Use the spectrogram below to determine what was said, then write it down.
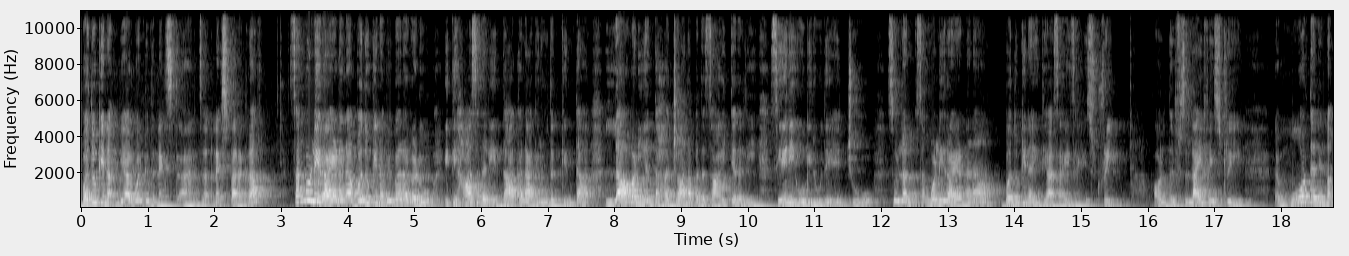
badukina we are going to the next answer next paragraph. ಸಂಗೊಳ್ಳಿ ರಾಯಣ್ಣನ ಬದುಕಿನ ವಿವರಗಳು ಇತಿಹಾಸದಲ್ಲಿ ದಾಖಲಾಗಿರುವುದಕ್ಕಿಂತ ಲಾವಣಿಯಂತಹ ಜಾನಪದ ಸಾಹಿತ್ಯದಲ್ಲಿ ಸೇರಿ ಹೋಗಿರುವುದೇ ಹೆಚ್ಚು. ಸೊ ಲಂ, ಸಂಗೊಳ್ಳಿ ರಾಯಣ್ಣನ ಬದುಕಿನ ಇತಿಹಾಸ is a history are this life history more than in a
